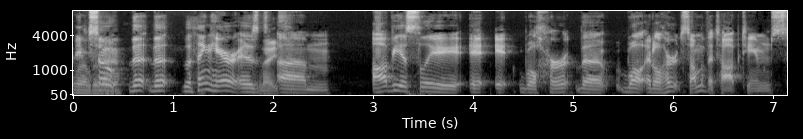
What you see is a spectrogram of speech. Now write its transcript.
Well, so the, the the thing here is Nice. um obviously it, it will hurt the well it'll hurt some of the top teams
